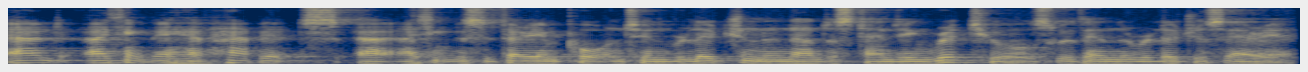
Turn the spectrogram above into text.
And I think they have habits. Uh, I think this is very important in religion and understanding rituals within the religious area.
